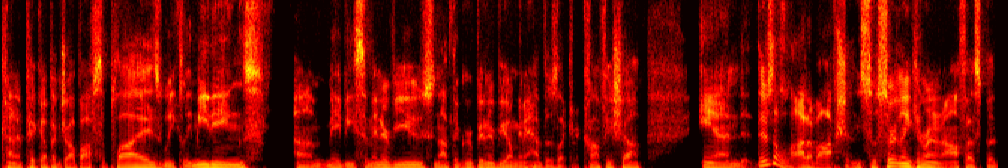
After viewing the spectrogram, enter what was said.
kind of pick up and drop off supplies, weekly meetings, um, maybe some interviews, not the group interview. I'm going to have those like a coffee shop. And there's a lot of options. So certainly you can run an office, but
